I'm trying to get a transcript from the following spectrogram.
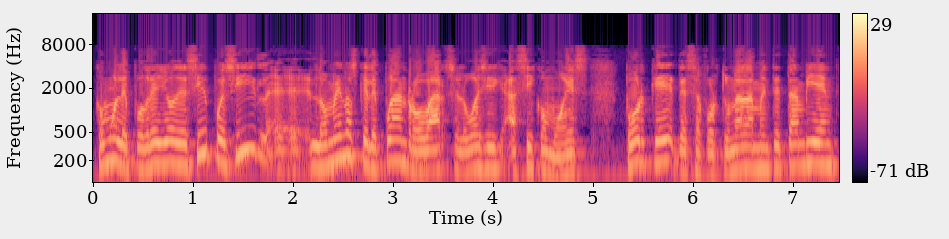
¿cómo le podré yo decir? Pues sí, lo menos que le puedan robar, se lo voy a decir así como es, porque desafortunadamente también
